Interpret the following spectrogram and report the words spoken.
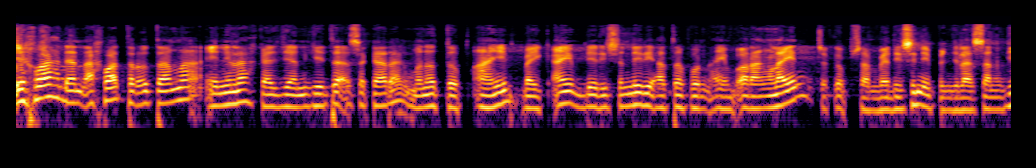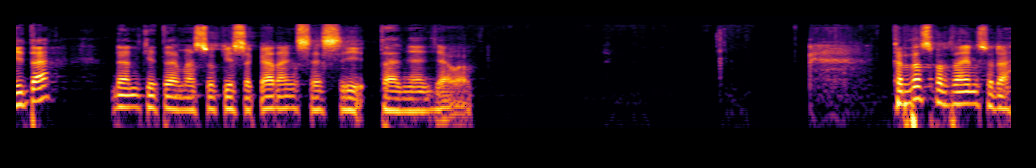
Ikhwah dan akhwat terutama inilah kajian kita sekarang menutup aib baik aib diri sendiri ataupun aib orang lain. Cukup sampai di sini penjelasan kita. Dan kita masuki sekarang sesi tanya jawab Kertas pertanyaan sudah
